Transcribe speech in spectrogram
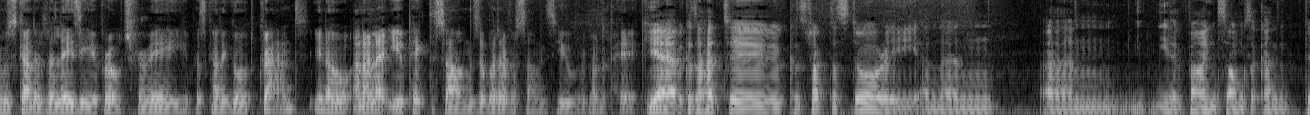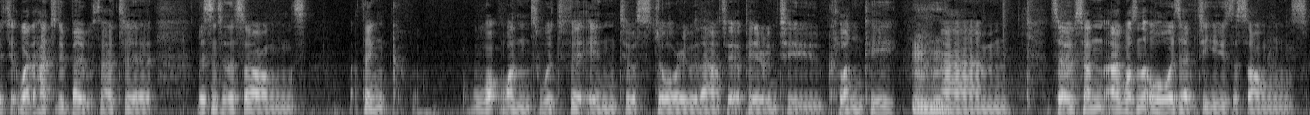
it was kind of a lazy approach for me. It was kind of good, grand, you know, and I let you pick the songs or whatever songs you were going to pick. Yeah, because I had to construct a story and then, um, you know, find songs that kind of fit it. Well, I had to do both. I had to listen to the songs, I think what ones would fit into a story without it appearing too clunky. Um, so some, I wasn't always able to use the songs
